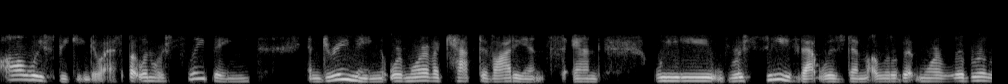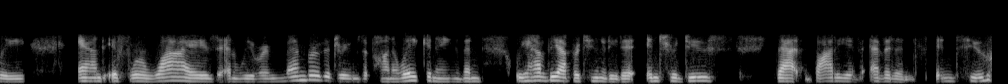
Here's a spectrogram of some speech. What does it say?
always speaking to us. But when we're sleeping and dreaming, we're more of a captive audience and we receive that wisdom a little bit more liberally. And if we're wise and we remember the dreams upon awakening, then we have the opportunity to introduce that body of evidence into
